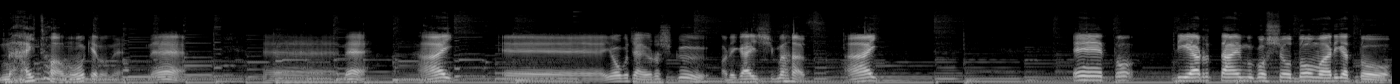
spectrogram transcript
ないとは思うけどね。ねえーねはい。えー、陽子ちゃんよろしくお願いします。はい。えーと、リアルタイムご視聴どうもありがと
